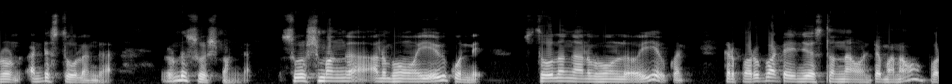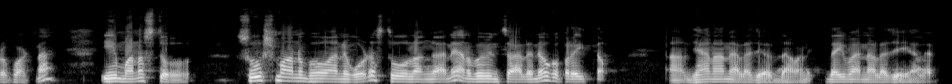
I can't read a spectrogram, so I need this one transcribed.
రెండు అంటే స్థూలంగా రెండు సూక్ష్మంగా. సూక్ష్మంగా అనుభవం అయ్యేవి కొన్ని స్థూలంగా అనుభవంలో అయ్యేవి కొన్ని. ఇక్కడ పొరపాటు ఏం చేస్తున్నాం అంటే మనం పొరపాటున ఈ మనసుతో సూక్ష్మ అనుభవాన్ని కూడా స్థూలంగానే అనుభవించాలనే ఒక ప్రయత్నం. ధ్యానాన్ని అలా చేద్దామని దైవాన్ని అలా చేయాలని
